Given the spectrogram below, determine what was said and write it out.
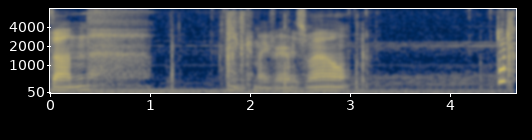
Done. You can come over here as well. Boop.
